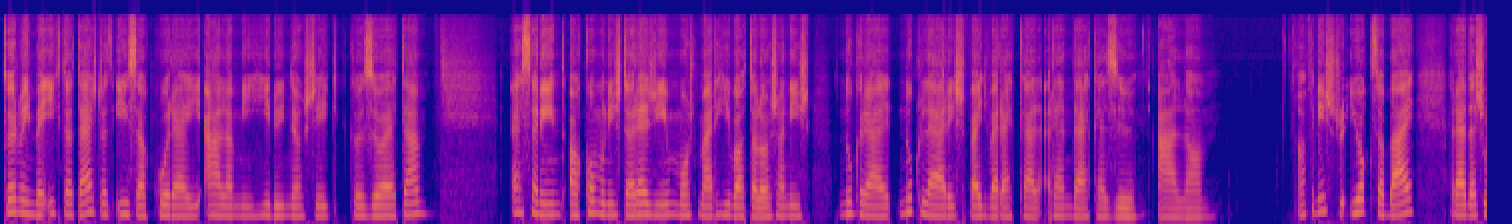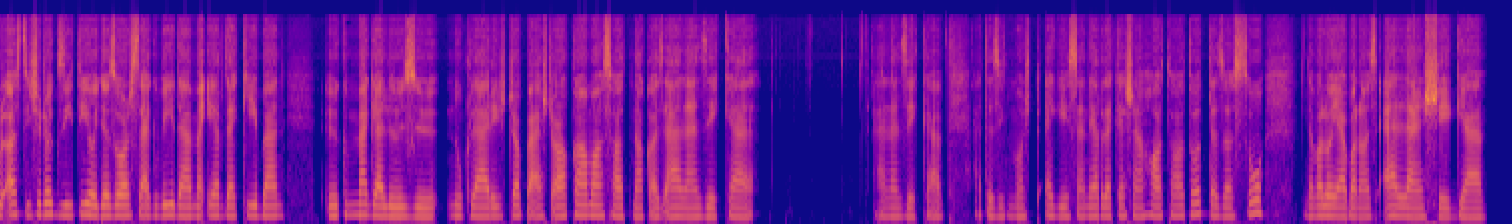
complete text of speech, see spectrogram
törvénybe iktatást az észak-koreai állami hírügynökség közölte. Ez szerint a kommunista rezsim most már hivatalosan is nukleáris fegyverekkel rendelkező állam. A friss jogszabály ráadásul azt is rögzíti, hogy az ország védelme érdekében ők megelőző nukleáris csapást alkalmazhatnak az ellenzékkel ellenzékkel. Hát ez itt most egészen érdekesen hathatott ez a szó, de valójában az ellenséggel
